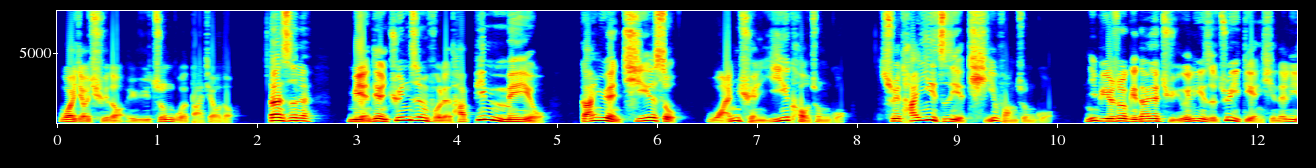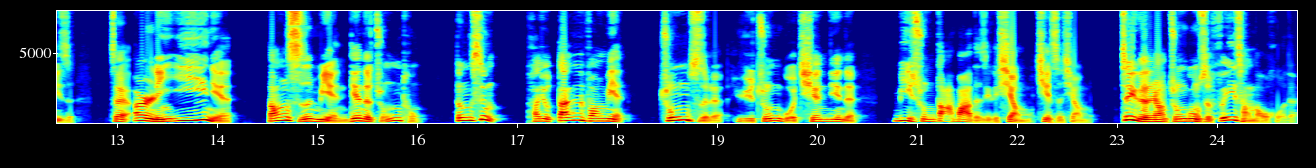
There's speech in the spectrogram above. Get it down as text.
外交渠道与中国打交道。但是呢，缅甸军政府呢，他并没有甘愿接受完全依靠中国，所以他一直也提防中国。你比如说，给大家举一个例子，最典型的例子，在二零一一年，当时缅甸的总统登盛，他就单方面终止了与中国签订的。密松大坝的这个项目建设项目，这个让中共是非常恼火的。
